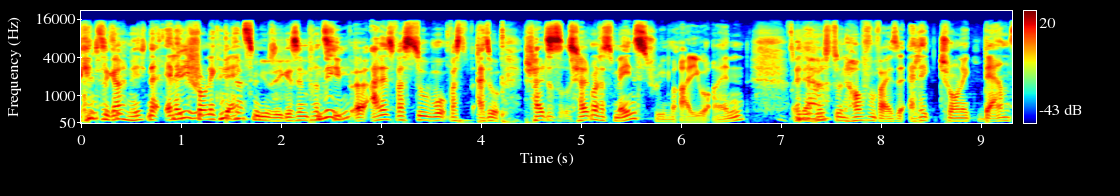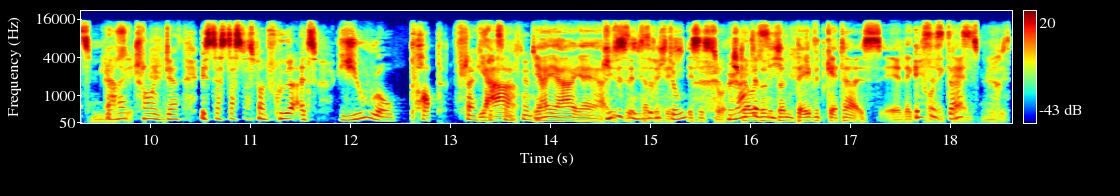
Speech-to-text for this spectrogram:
kennst du gar nicht? Na, Electronic Nee, Dance nee, Music ist im Prinzip Nee. äh, alles, was du, was, also schalt, es, schalt mal das Mainstream-Radio ein, äh, da Ja. hörst du in Haufenweise Electronic Dance Music. Electronic Dance. Ist das das, was man früher als Europop vielleicht ja, bezeichnet ja, hat? ja, ja, ja. Geht ist es in diese. Richtung? Ist es so. Hört Ich glaube, so, so ein David Guetta ist Electronic das? Dance Music.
